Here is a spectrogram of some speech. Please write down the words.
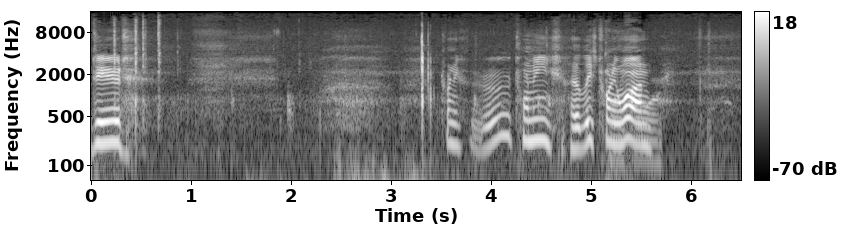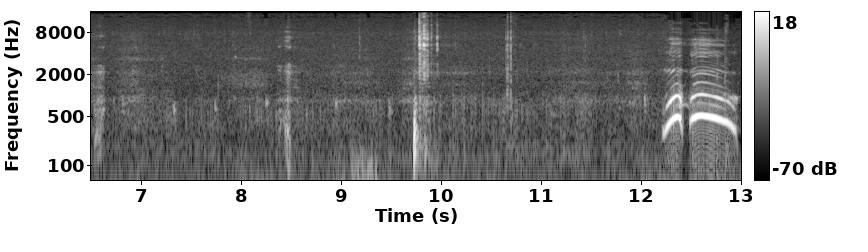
Dude. 20, uh, 20 at least 21. 24. Woohoo!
